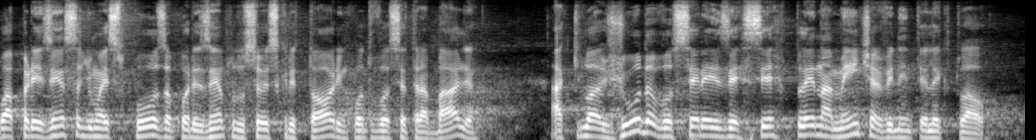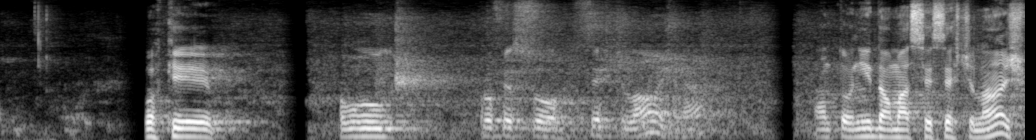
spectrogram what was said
Ou a presença de uma esposa, por exemplo, do seu escritório enquanto você trabalha, aquilo ajuda você a exercer plenamente a vida intelectual. Porque o professor Sertilange, né? Antoni Dalmacier Sertilange,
